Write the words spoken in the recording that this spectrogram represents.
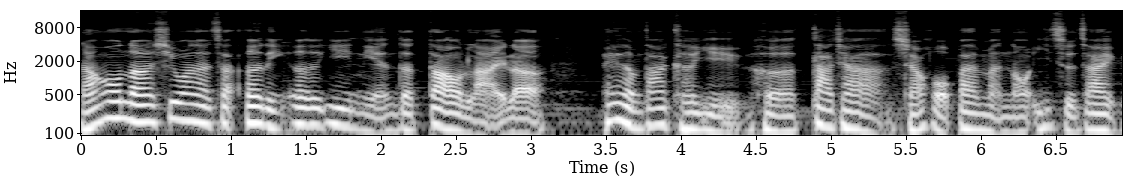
然后呢希望呢在二零二一年的到来了，哎，大家可以和大家小伙伴们哦一直在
